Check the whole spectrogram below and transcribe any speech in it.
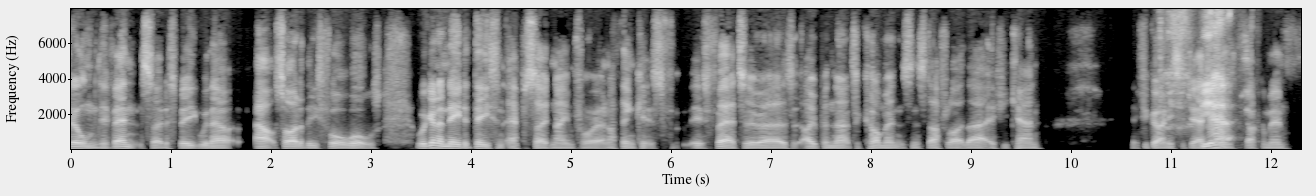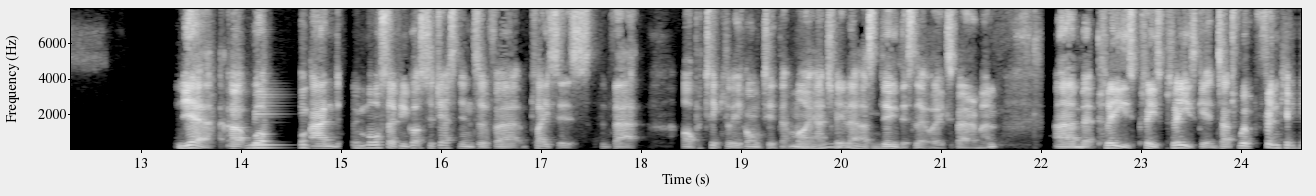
filmed event, so to speak, without outside of these four walls, we're going to need a decent episode name for it. And I think it's it's fair to uh, open that to comments and stuff like that if you can. If you've got any suggestions, Yeah. chuck them in. Yeah, uh, well, We- and also if you've got suggestions of uh, places that are particularly haunted that might actually let us Mm. do this little experiment, um, but please, please, please get in touch. We're thinking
